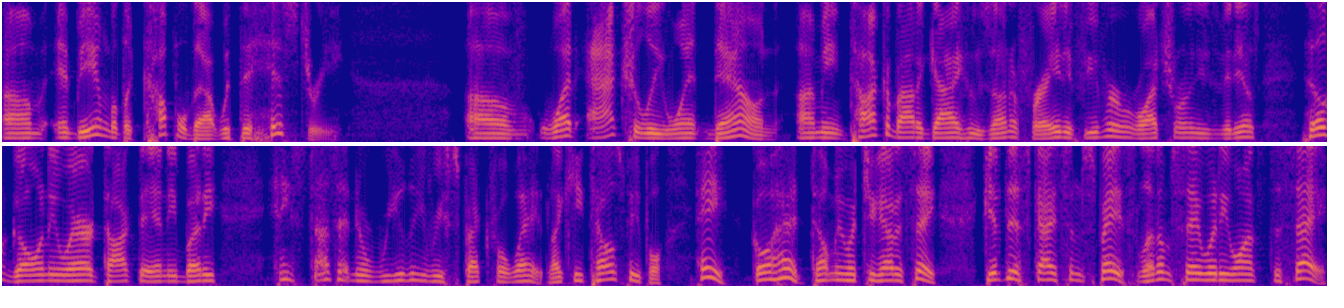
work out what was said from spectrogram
um, and being able to couple that with the history of what actually went down. I mean, talk about a guy who's unafraid. If you've ever watched one of these videos, he'll go anywhere, talk to anybody, and he does it in a really respectful way. Like he tells people, hey, go ahead, tell me what you got to say. Give this guy some space. Let him say what he wants to say.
